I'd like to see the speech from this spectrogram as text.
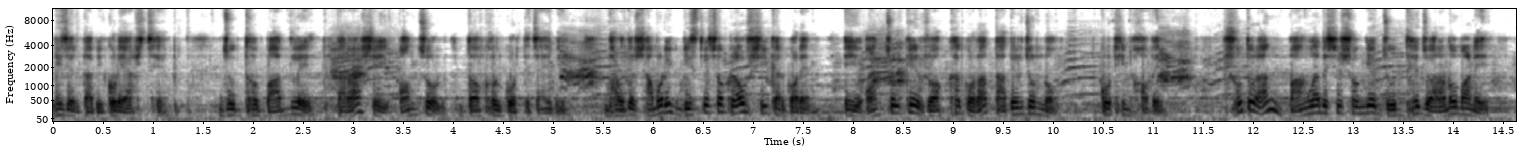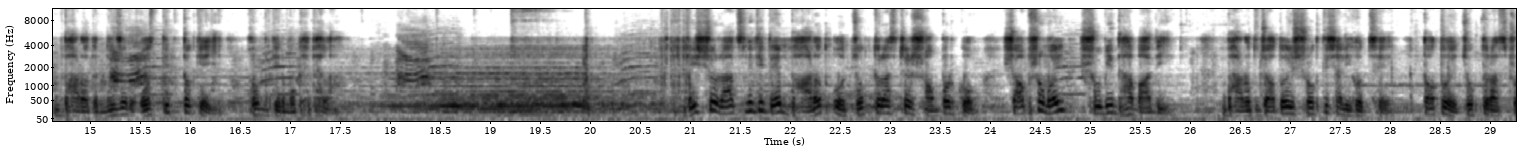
নিজের দাবি করে আসছে। যুদ্ধ বাঁধলে তারা সেই অঞ্চল দখল করতে চাইবে। ভারতের সামরিক বিশ্লেষকরাও স্বীকার করেন, এই অঞ্চলকে রক্ষা করা তাদের জন্য কঠিন হবে। সুতরাং বাংলাদেশের সঙ্গে যুদ্ধে জড়ানো মানে ভারত নিজের অস্তিত্বকেই হুমকির মুখে ফেলা। বিশ্ব রাজনীতিতে ভারত ও যুক্তরাষ্ট্রের সম্পর্ক সবসময় সুবিধাবাদী। ভারত যতই শক্তিশালী হচ্ছে ততই যুক্তরাষ্ট্র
